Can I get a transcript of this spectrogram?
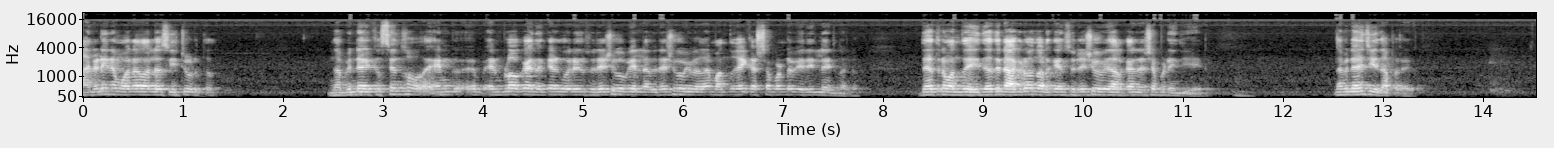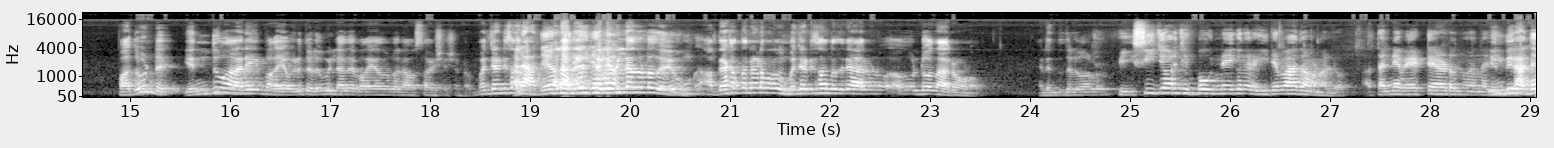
ആന്റണീനെ മോനെ നല്ല സീറ്റ് കൊടുത്തത്. എന്നാ പിന്നെ ക്രിസ്ത്യൻസ് എൻ ബ്ലോക്കായി നിൽക്കാൻ ഒരു സുരേഷ് ഗോപി അല്ല സുരേഷ് ഗോപി മന്ത് മന്ത്രിയായി കഷ്ടപ്പെടേണ്ട വരില്ലായിരുന്നല്ലോ ഇദ്ദേഹത്തിന് മന്ത്രി ഇദ്ദേഹത്തിന്റെ ആഗ്രഹം നടക്കുകയും സുരേഷ് ഗോപി ആൾക്കാർ രക്ഷപ്പെടുകയും ചെയ്യായിരുന്നു എന്നാ പിന്നെ അത് ചെയ്താൽ പറയും അപ്പൊ അതുകൊണ്ട് എന്തും ആരെയും പറയാം ഒരു തെളിവില്ലാതെ പറയാന്നുള്ള ഒരു അവസ്ഥാവിശേഷം ഉണ്ടാവും ഉമ്മൻചാണ്ടി സാർ അല്ല, അദ്ദേഹം അല്ല, അദ്ദേഹം തെളിവില്ല എന്നുള്ളത് അദ്ദേഹം തന്നെയാണ് പറഞ്ഞത്. ഉമ്മൻചാണ്ടി സാറിനെതിരെ ആരോ കൊണ്ടുവന്ന ആരോണോ അതിലെന്ത് തെളിവാണുള്ളത്? പി സി ജോർജ് ഇപ്പോൾ ഉന്നയിക്കുന്ന ഒരു ഇരവാദമാണല്ലോ തന്നെ വേട്ടയാടുന്നു എന്ന? അത്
